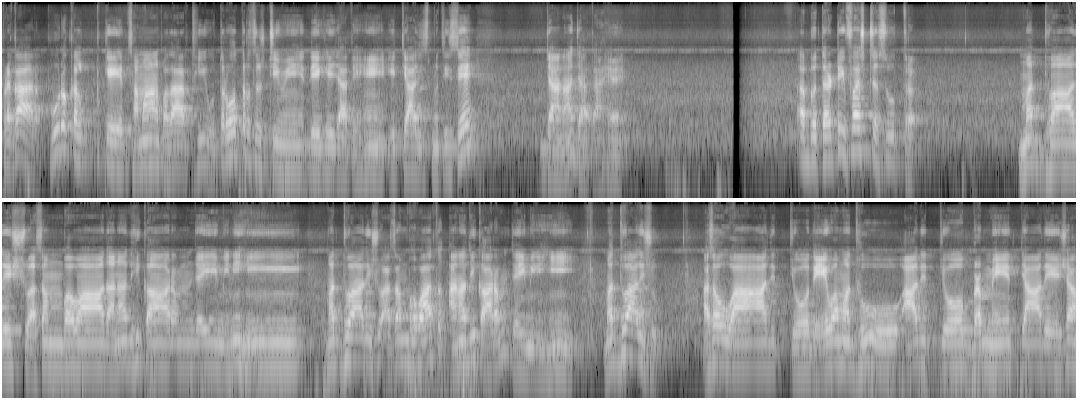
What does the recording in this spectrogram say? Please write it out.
प्रकार पूर्वकल्प के समान पदार्थ ही उत्तरोत्तर सृष्टि में देखे जाते हैं, इत्यादि स्मृति से जाना जाता है। अब थर्टी फ़र्स्ट सूत्र। मध्वादिश्वसंभवाद अनधिकारम जैमिनी मध्वादिषु असंभवात् अनधिकारं जैमिनिः। मध्वादिषु, असौ वा आदित्यो देवमधु, आदित्यो ब्रह्मेत्यादेशः।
